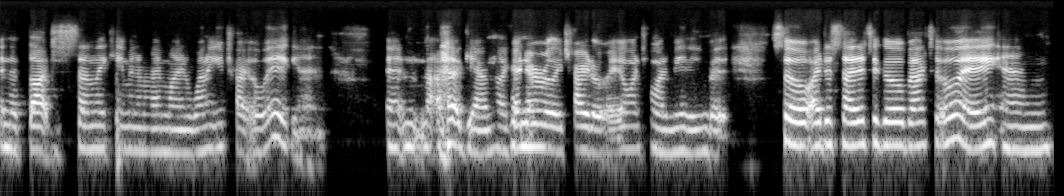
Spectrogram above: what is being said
and the thought just suddenly came into my mind: Why don't you try OA again? And not again. Like i never really tried oa i went to one meeting but so i decided to go back to oa and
